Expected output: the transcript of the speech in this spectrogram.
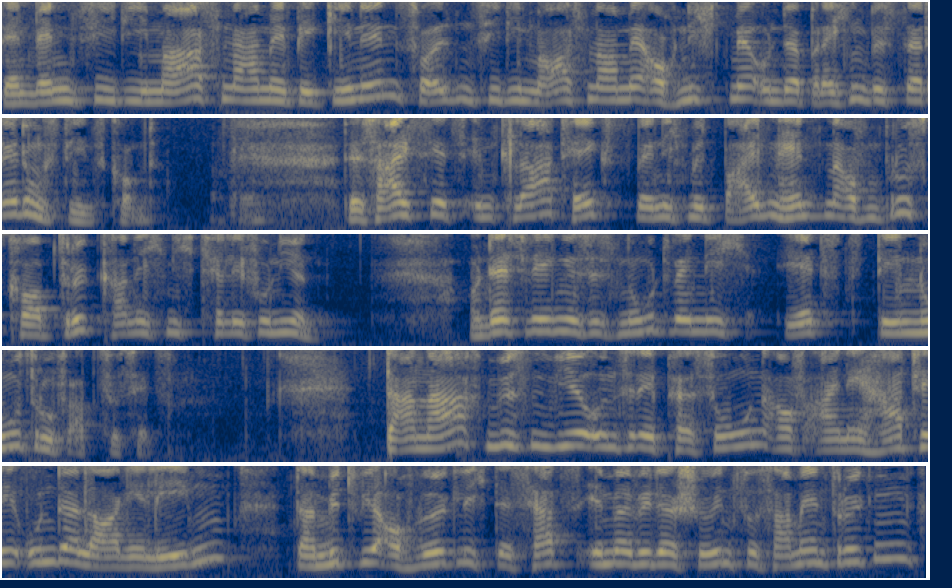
Denn wenn Sie die Maßnahme beginnen, sollten Sie die Maßnahme auch nicht mehr unterbrechen, bis der Rettungsdienst kommt. Okay. Das heißt jetzt im Klartext, wenn ich mit beiden Händen auf den Brustkorb drücke, kann ich nicht telefonieren. Und deswegen ist es notwendig, jetzt den Notruf abzusetzen. Danach müssen wir unsere Person auf eine harte Unterlage legen, damit wir auch wirklich das Herz immer wieder schön zusammendrücken.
